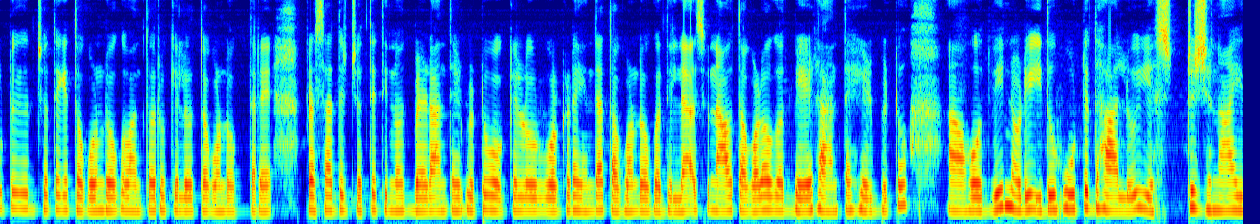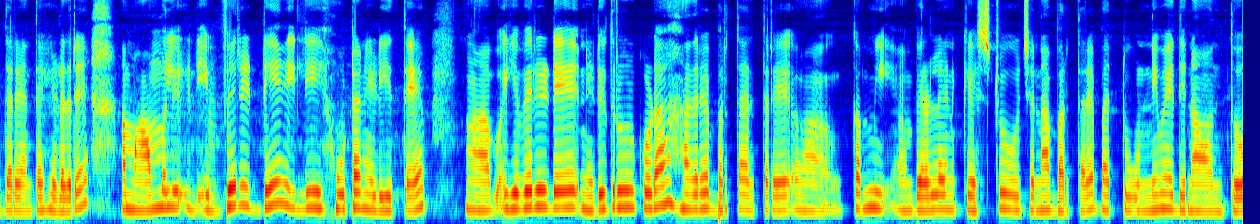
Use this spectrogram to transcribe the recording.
ಊಟದ ಜೊತೆಗೆ ತೊಗೊಂಡು ಹೋಗೋ ಅಂಥವ್ರು ಕೆಲವ್ರು ತೊಗೊಂಡು ಹೋಗ್ತಾರೆ. ಪ್ರಸಾದದ ಜೊತೆ ತಿನ್ನೋದು ಬೇಡ ಅಂತ ಹೇಳಿಬಿಟ್ಟು ಕೆಲವ್ರು ಹೊರಗಡೆಯಿಂದ ತೊಗೊಂಡು ಹೋಗೋದಿಲ್ಲ. ಸೊ ನಾವು ತೊಗೊಳೋಗೋದು ಬೇಡ ಅಂತ ಹೇಳಿಬಿಟ್ಟು ಹೋದ್ವಿ. ನೋಡಿ, ಇದು ಊಟದ ಹಾಲು. ಎಷ್ಟು ಜನ ಇದ್ದಾರೆ ಅಂತ ಹೇಳಿದ್ರೆ ಮಾಮೂಲಿ ಎವ್ರಿ ಡೇ ಇಲ್ಲಿ ಊಟ ನಡೆಯುತ್ತೆ. ಎವ್ರಿ ಡೇ ನಡೆದ್ರೂ ಕೂಡ, ಆದರೆ ಬರ್ತಾ ಇರ್ತಾರೆ. ಕಮ್ಮಿ ಬೆರಳೆಣಿಕೆ ಅಷ್ಟು ಜನ ಬರ್ತಾರೆ. ಬಟ್ ಹುಣ್ಣಿಮೆ ದಿನ ಅಂತೂ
